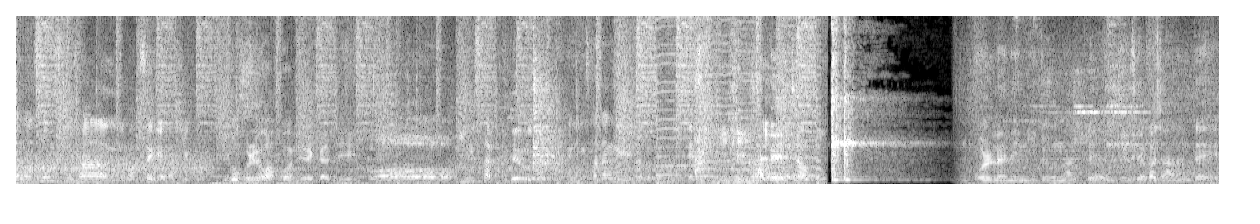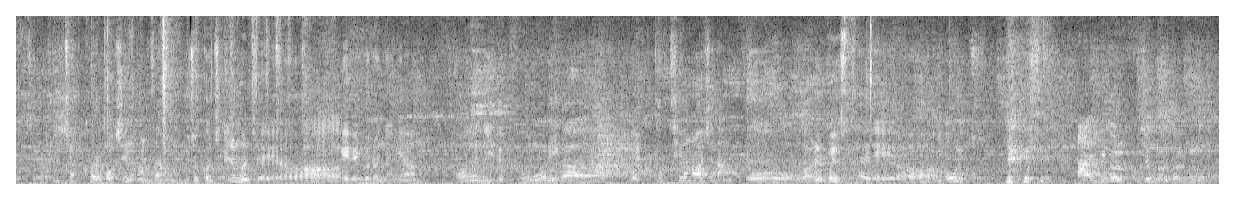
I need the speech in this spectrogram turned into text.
웬만한 선수 상으로 빡세게 하시고. 이거 보려고 왔거든요 여기까지. 와. 인스타 그대로 죠 행인 사장님이셔서 세명이. 달려있죠? 원래는 이둔 할때 두세 가지 하는데 피처컬 머신은 항상 무조건 제일 먼저예요. 아. 그게 왜 그러냐면 저는 이두 봉우리가 푹 튀어나오진 않고 넓은 스타일이에요. 어우 아 이게 넓, 이 정도면 넓은 건가요?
